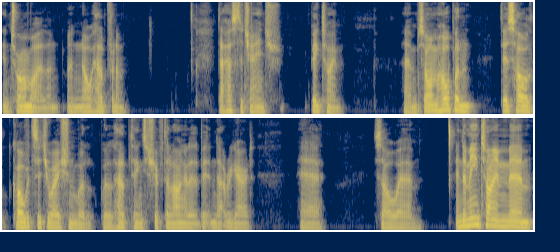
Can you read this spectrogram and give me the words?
in turmoil, and, and no help for them. That has to change big time. Um, so I'm hoping this whole COVID situation will will help things shift along a little bit in that regard. Uh, so um, in the meantime, um,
